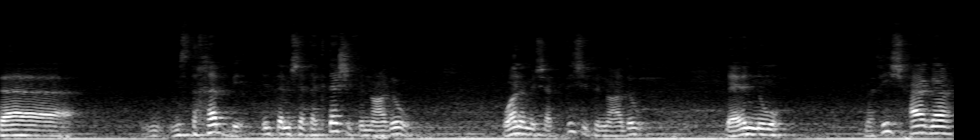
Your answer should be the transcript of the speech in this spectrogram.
ده مستخبي. أنت مش هتكتشف إنه عدو وأنا مش هكتشف إنه عدو لأنه مفيش حاجة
